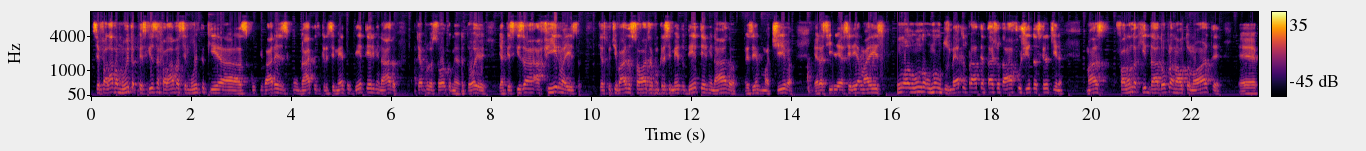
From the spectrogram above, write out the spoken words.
Você falava muito, a pesquisa falava-se muito que as cultivares com rápido crescimento determinado, até o professor comentou, e, e a pesquisa afirma isso, que as cultivares de soja com crescimento determinado, por exemplo, uma ativa, era, seria mais um, um, um dos métodos para tentar ajudar a fugir da esclerotina. Mas falando aqui da, do Planalto Norte, é,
